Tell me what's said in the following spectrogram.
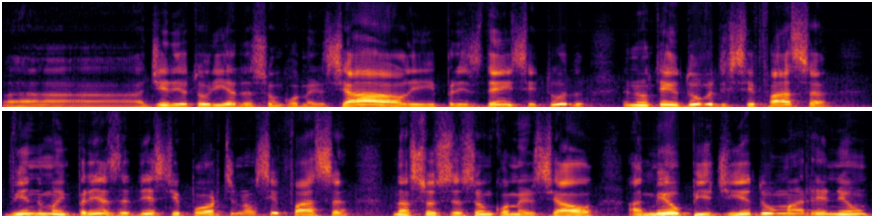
ah, a diretoria da ação comercial e presidência e tudo. Eu não tenho dúvida que se faça, vindo uma empresa deste porte, não se faça na associação comercial, a meu pedido, uma reunião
